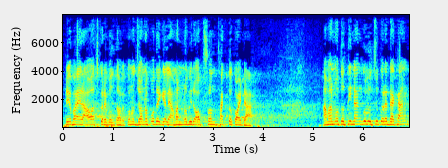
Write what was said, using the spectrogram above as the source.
প্রিয় ভাইয়ের, আওয়াজ করে বলতে হবে, কোনো জনপদে গেলে আমার নবীর অপশন থাকতো কয়টা? আমার মতো তিন আঙ্গুল উঁচু করে দেখান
